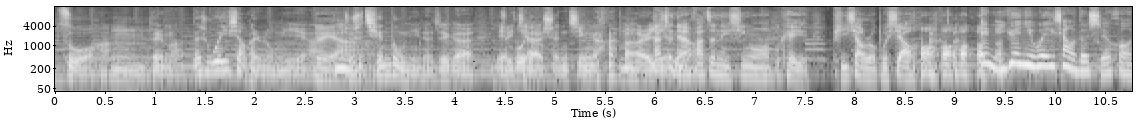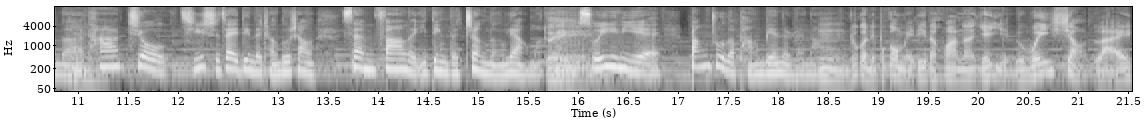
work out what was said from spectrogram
做哈，嗯，对吗？但是微笑很容易啊，对呀，就是牵动你的这个脸部的神经啊而已。但是你要发自内心哦，不可以皮笑肉不笑哦。哎，你愿意微笑的时候呢，它就其实在一定的程度上散发了一定的正能量嘛。对，所以你也帮助了旁边的人啊。嗯，如果你不够美丽的话呢，也以微。笑来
